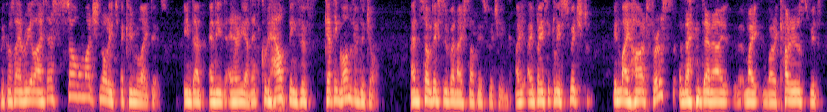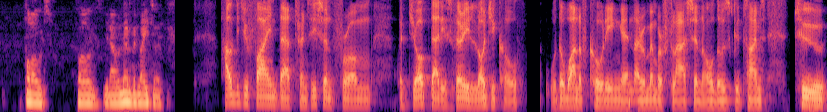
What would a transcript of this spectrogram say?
because I realized there's so much knowledge accumulated in that area that could help me with getting on with the job. And so this is when I started switching. I, I basically switched in my heart first, and then, then I my my career switch followed followed you know a little bit later. How did you find that transition from a job that is very logical, the one of coding, and I remember Flash and all those good times, to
